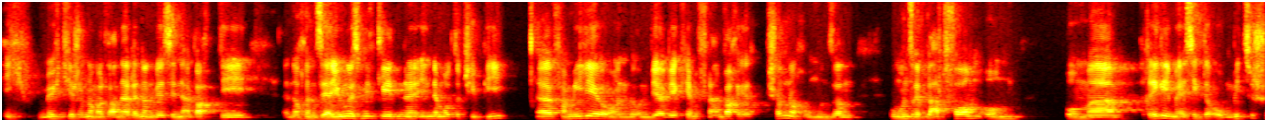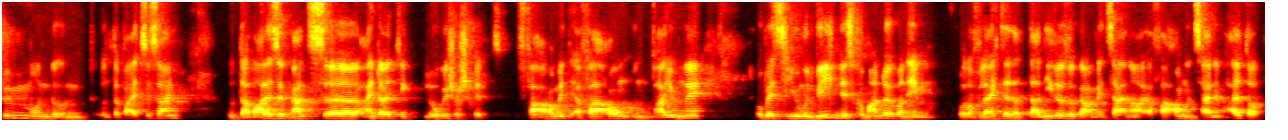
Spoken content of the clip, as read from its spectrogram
ich möchte hier schon nochmal dran erinnern, wir sind einfach die, noch ein sehr junges Mitglied in der MotoGP-Familie und, und wir, wir kämpfen einfach schon noch um, unseren, um unsere Plattform, um, um äh, regelmäßig da oben mitzuschwimmen und, und, und dabei zu sein. Und da war das ein ganz äh, eindeutig logischer Schritt. Fahrer mit Erfahrung und ein paar Junge. Ob jetzt die jungen Wilden das Kommando übernehmen, oder vielleicht der Danilo sogar mit seiner Erfahrung und seinem Alter.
